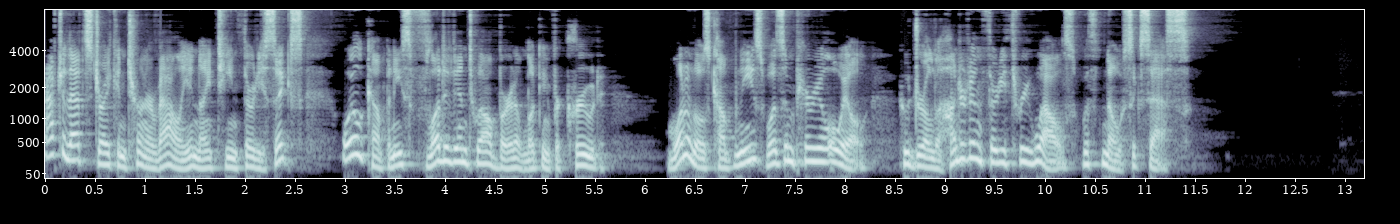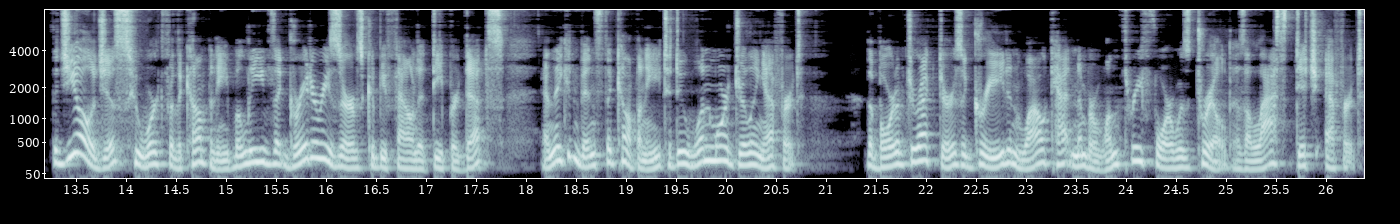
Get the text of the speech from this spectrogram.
After that strike in Turner Valley in 1936, oil companies flooded into Alberta looking for crude. One of those companies was Imperial Oil, who drilled 133 wells with no success. The geologists who worked for the company believed that greater reserves could be found at deeper depths, and they convinced the company to do one more drilling effort. The board of directors agreed, and Wildcat number 134 was drilled as a last ditch effort.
